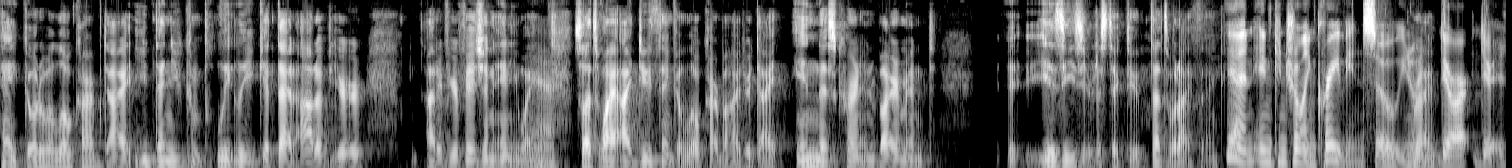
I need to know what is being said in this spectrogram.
"Hey, go to a low carb diet." You, then you completely get that out of your out of your vision anyway. Yeah. So that's why I do think a low carbohydrate diet in this current environment is easier to stick to. That's what I think. Yeah, and, and controlling cravings. So you know, Right. there are there.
